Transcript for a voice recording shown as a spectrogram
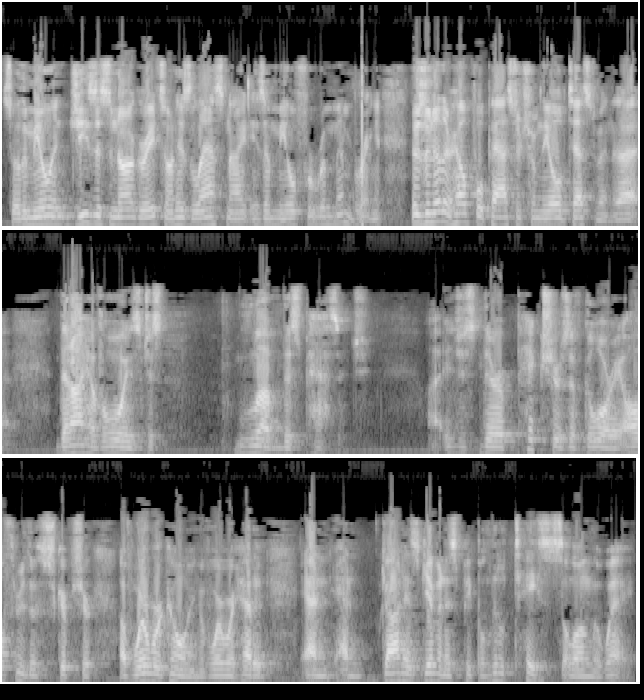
So the meal Jesus inaugurates on his last night is a meal for remembering. There's another helpful passage from the Old Testament that that I have always just loved this passage. Uh, just there are pictures of glory all through the scripture of where we're going, of where we're headed, and and God has given His people little tastes along the way.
